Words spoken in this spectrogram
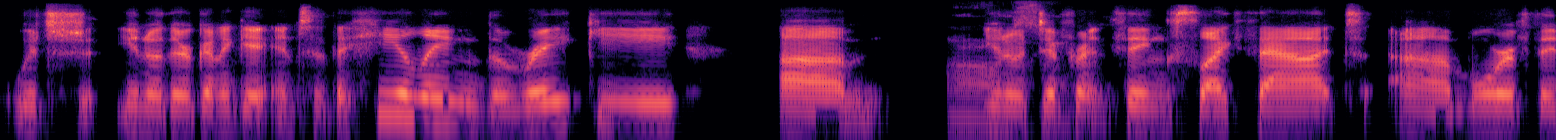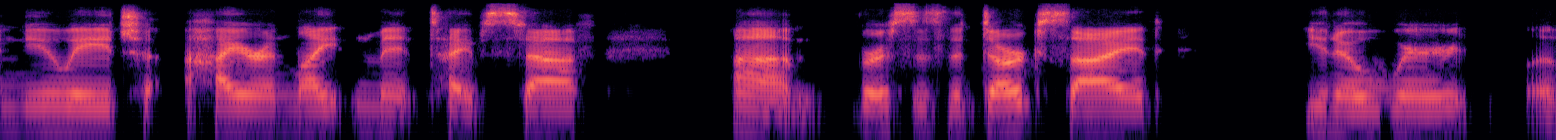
which you know they're going to get into the healing, the Reiki, um, oh, you know, different things like that. Uh, more of the New Age, higher enlightenment type stuff, um, versus the dark side you know, where uh,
